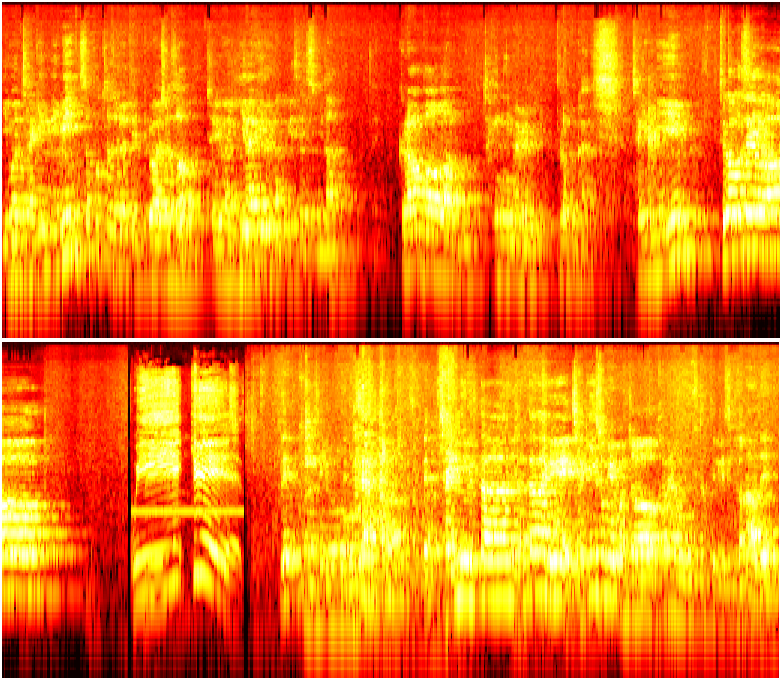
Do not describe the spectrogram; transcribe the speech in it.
이번 자기님이 서포터즈를 대표하셔서 저희와 이야기를 나누게 되었습니다. 그럼 한번 자기님을 불러볼까요? 자기님 들어오세요. 위키즈 네 안녕하세요. 네. 네 자기님 일단 간단하게 자기 소개 먼저 카메라 보고 부탁드리겠습니다. 아, 네.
